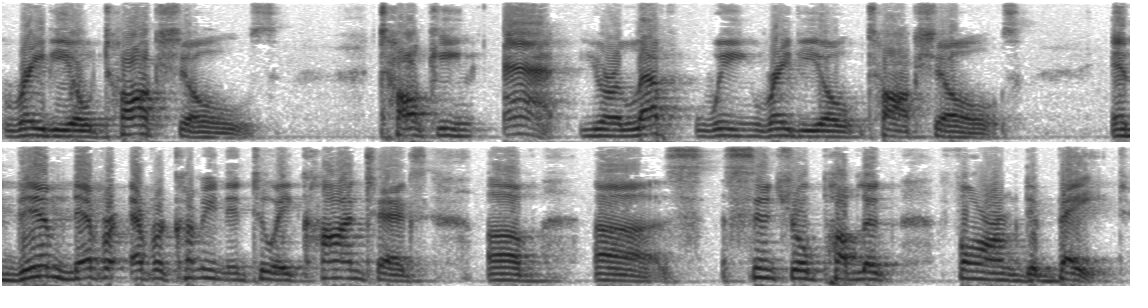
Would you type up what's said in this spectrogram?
radio talk shows talking at your left wing radio talk shows and them never ever coming into a context of uh, central public forum debate.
